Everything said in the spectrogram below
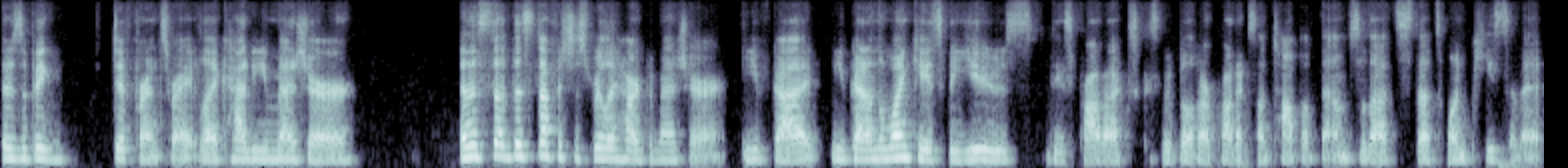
there's a big difference, right? Like, how do you measure? And this, this stuff is just really hard to measure. You've got, you've got in the one case, we use these products because we build our products on top of them. So that's, that's one piece of it.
